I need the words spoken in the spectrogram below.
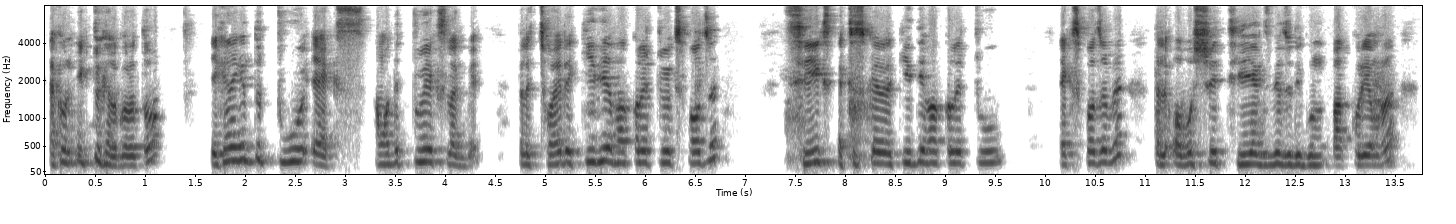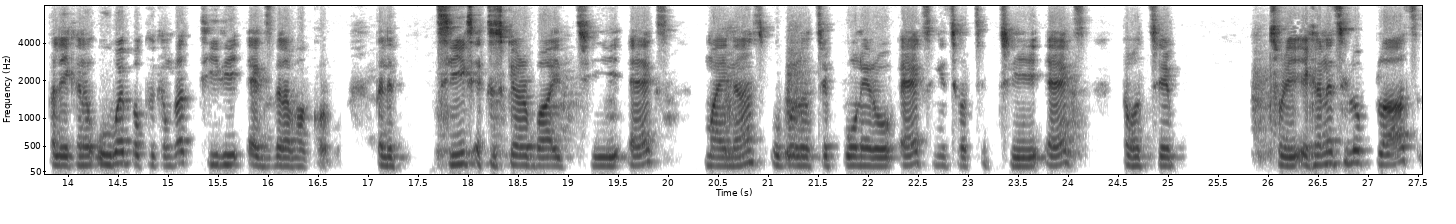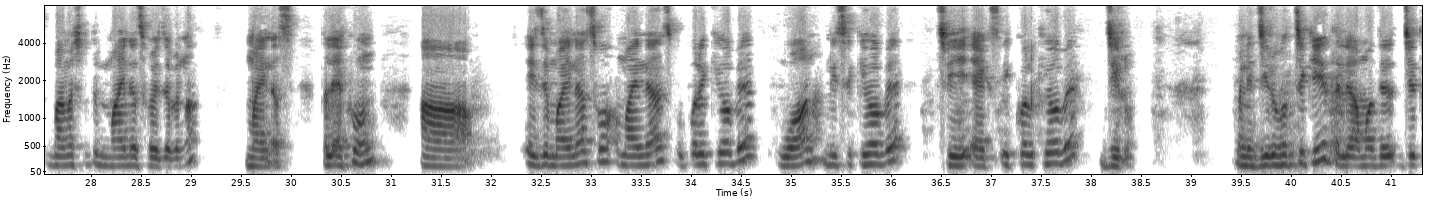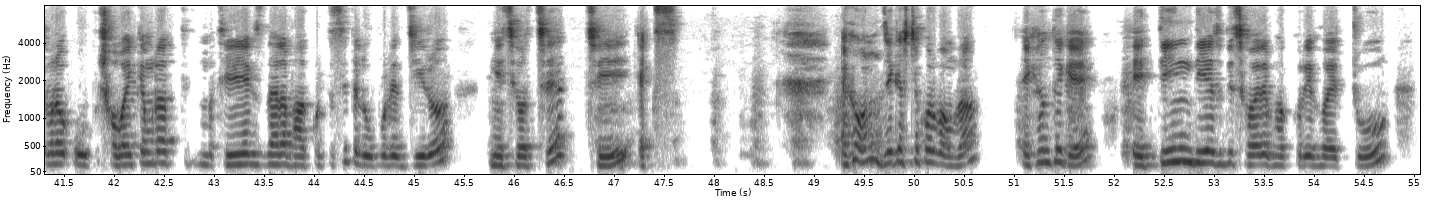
এখন একটু খেয়াল করো তো, এখানে কিন্তু টু এক্স আমাদের টু এক্স লাগবে। তাহলে ছয়ের কি দিয়ে ভাগ করলে টু এক্স পাওয়া যায়? সিক্স এক্স স্কোয়ার কি দিয়ে ভাগ করলে টু এক্স পাওয়া যাবে? তাহলে অবশ্যই থ্রি এক্স দিয়ে যদি গুণ ভাগ করি আমরা, তাহলে এখানে উভয় পক্ষকে আমরা থ্রি এক্স দ্বারা ভাগ করব। তাহলে six x square by three x minus, উপর হচ্ছে পনেরো এক্স, নিচে হচ্ছে থ্রি এক্স, তা হচ্ছে, সরি, এখানে ছিল প্লাস, বামের সাথে মাইনাস হয়ে যাবে না, মাইনাস। তাহলে এখন এই যে মাইনাস মাইনাস, উপরে কি হবে? ওয়ান, নিচে কি হবে? থ্রি এক্স ইকুয়াল কি হবে? জিরো। মানে জিরো হচ্ছে কি? তাহলে আমাদের যেহেতু আমরা সবাইকে আমরা থ্রি এক্স দ্বারা ভাগ করতেছি, তাহলে উপরে জিরো, নিচে হচ্ছে থ্রি এক্স। এখন যে কাজটা করব আমরা, এখান থেকে এই তিন দিয়ে যদি ছয়ের ভাগ করি হয় টু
